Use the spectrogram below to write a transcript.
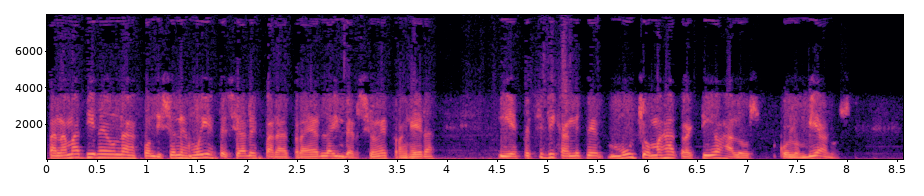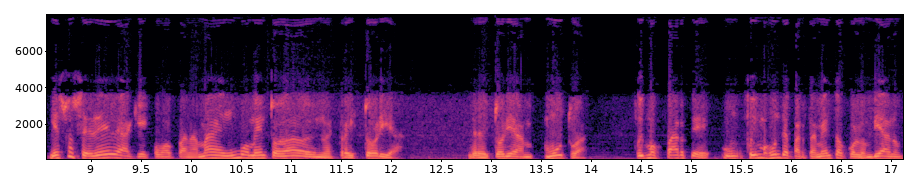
Panamá tiene unas condiciones muy especiales para atraer la inversión extranjera y específicamente mucho más atractivas a los colombianos. Y eso se debe a que como Panamá en un momento dado de nuestra historia, de la historia mutua, fuimos parte, fuimos un departamento colombiano.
